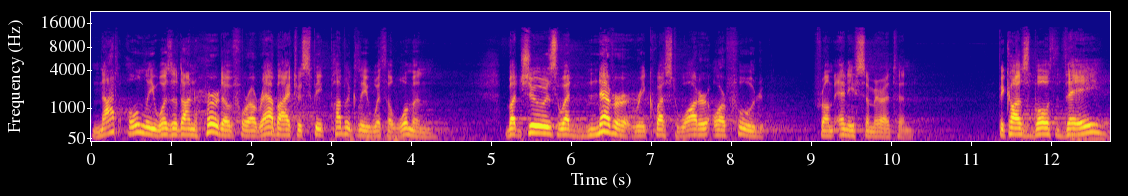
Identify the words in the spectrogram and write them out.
Not only was it unheard of for a rabbi to speak publicly with a woman, but Jews would never request water or food from any Samaritan, because both they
